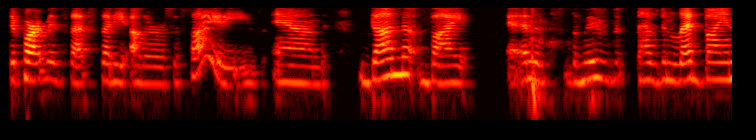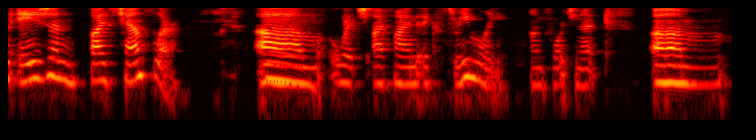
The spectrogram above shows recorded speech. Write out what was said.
departments that study other societies and done by and it's the move has been led by an Asian vice chancellor, um, mm. which I find extremely unfortunate. Um,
